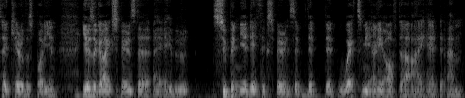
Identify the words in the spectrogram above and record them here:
take care of this body. And years ago, I experienced a, a, a super near death experience that, that, that whacked me only after I had. Um,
